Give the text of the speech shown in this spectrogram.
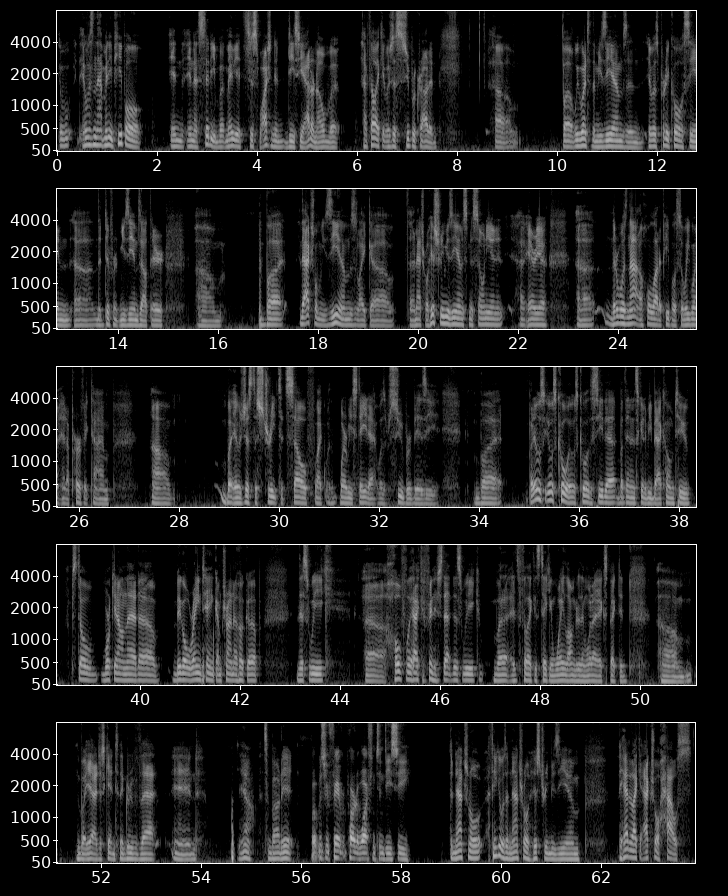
it, it wasn't that many people in in a city, but maybe it's just Washington D.C. I don't know, but I felt like it was just super crowded. Um, but we went to the museums and it was pretty cool seeing uh, the different museums out there. Um, but the actual museums, like uh, the Natural History Museum, Smithsonian uh, area, uh, there was not a whole lot of people, so we went at a perfect time. Um, but it was just the streets itself, like where we stayed at, was super busy. But but it was it was cool. It was cool to see that. But then it's good to be back home too. I'm still working on that uh, big old rain tank. I'm trying to hook up this week. Uh, hopefully, I can finish that this week, but I feel like it's taking way longer than what I expected. Um, but yeah, just get into the groove of that, and yeah, that's about it. What was your favorite part of Washington D.C.? The natural, I think it was a natural history museum. They had like an actual house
